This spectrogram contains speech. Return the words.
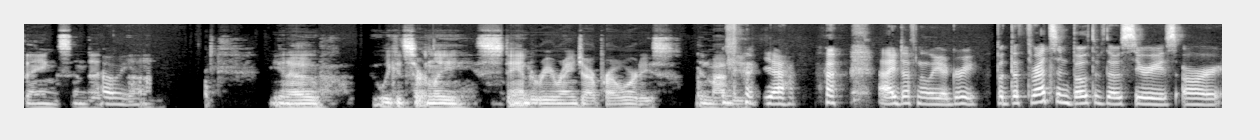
things, and that, oh, yeah. um, you know, we could certainly stand to rearrange our priorities, in my view. yeah, I definitely agree. But the threats in both of those series are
